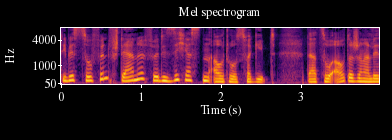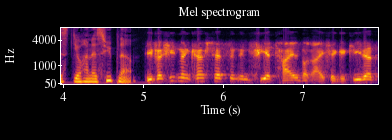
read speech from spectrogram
die bis zu fünf Sterne für die sichersten Autos vergibt. Dazu Autojournalist Johannes Hübner. Die verschiedenen Crashtests sind in vier Teilbereiche gegliedert,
